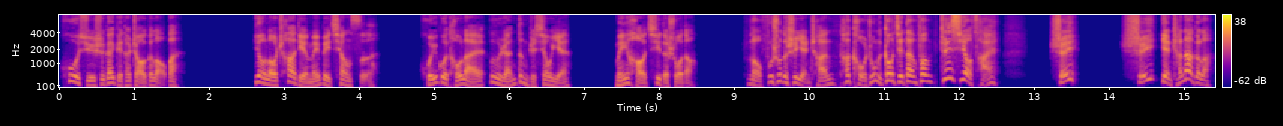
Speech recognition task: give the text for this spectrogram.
或许是该给他找个老伴。药老差点没被呛死。回过头来，愕然瞪着萧炎，没好气的说道：“老夫说的是眼馋他口中的高阶丹方珍稀药材，谁，谁眼馋那个了？”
